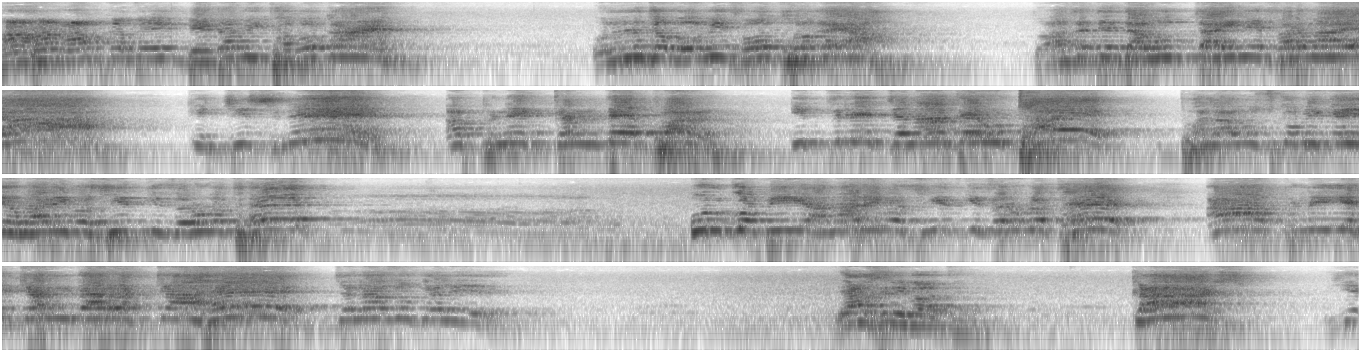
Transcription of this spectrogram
ہاں ہاں آپ کا تو ایک بیٹا بھی تھا، وہ کہاں ہے؟ انہوں نے کہا، وہ بھی فوت ہو گیا۔ تو حضرت داؤد تائی نے فرمایا کہ جس نے اپنے کندھے پر اتنے جنازے اٹھائے، بھلا اس کو بھی کہیں ہماری وسیعت کی ضرورت ہے؟ ان کو بھی ہماری وسیعت کی ضرورت ہے۔ آپ نے یہ کندھا رکھا ہے جنازوں کے لیے۔ یہ آخری بات ہے۔ کاش یہ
